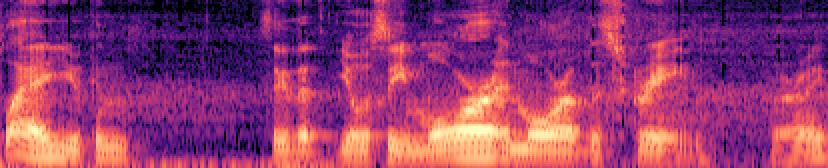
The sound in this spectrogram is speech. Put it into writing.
play, you can see that you'll see more and more of the screen. All right.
